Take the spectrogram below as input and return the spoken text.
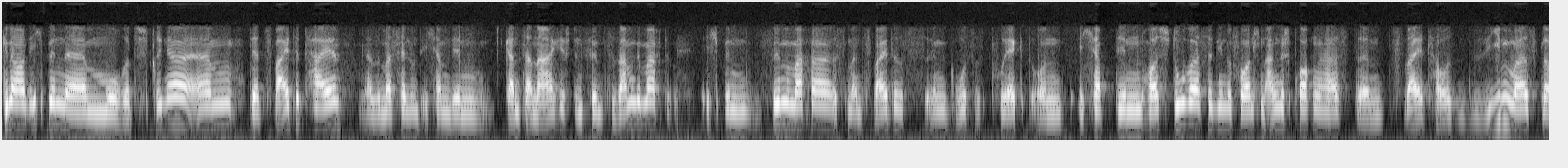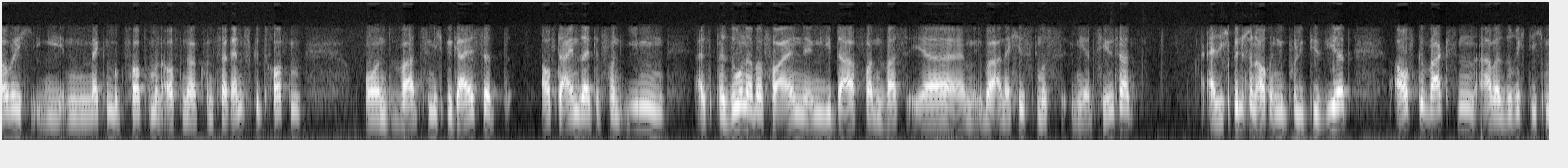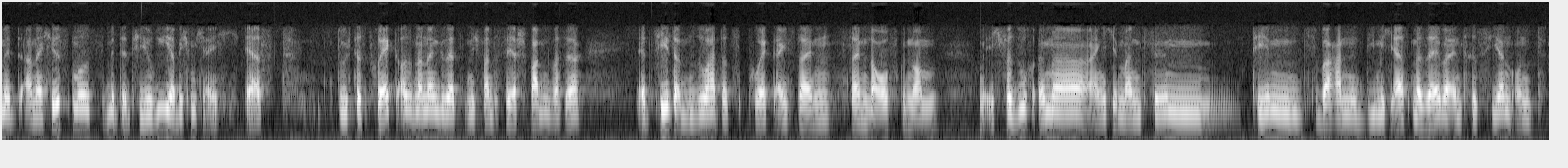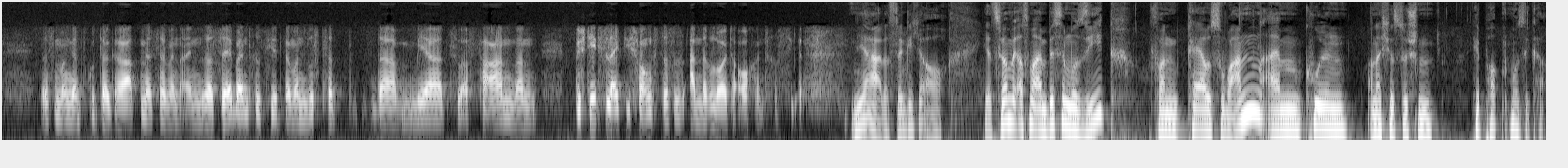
Genau, und ich bin äh, Moritz Springer. Ähm, der zweite Teil, also Marcel und ich haben den ganz anarchisch den Film zusammen gemacht. Ich bin Filmemacher, ist mein zweites äh, großes Projekt und ich habe den Horst Stowasser, den du vorhin schon angesprochen hast, ähm, 2007 war es, glaube ich, in Mecklenburg-Vorpommern auf einer Konferenz getroffen und war ziemlich begeistert auf der einen Seite von ihm als Person, aber vor allem irgendwie davon, was er ähm, über Anarchismus irgendwie erzählt hat. Also ich bin schon auch irgendwie politisiert, aufgewachsen, aber so richtig mit Anarchismus, mit der Theorie habe ich mich eigentlich erst durch das Projekt auseinandergesetzt und ich fand es sehr spannend, was er erzählt hat. Und so hat das Projekt eigentlich seinen, seinen Lauf genommen. Ich versuche immer eigentlich in meinen Filmen Themen zu behandeln, die mich erstmal selber interessieren. Und das ist immer ein ganz guter Gradmesser, wenn einen das selber interessiert, wenn man Lust hat, da mehr zu erfahren, dann besteht vielleicht die Chance, dass es andere Leute auch interessiert. Ja, das denke ich auch. Jetzt hören wir erstmal ein bisschen Musik von Chaos One, einem coolen anarchistischen Hip-Hop-Musiker.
